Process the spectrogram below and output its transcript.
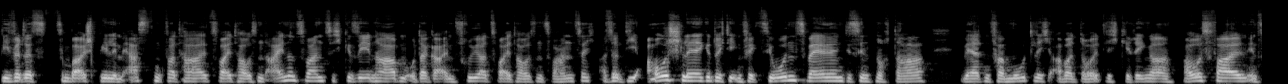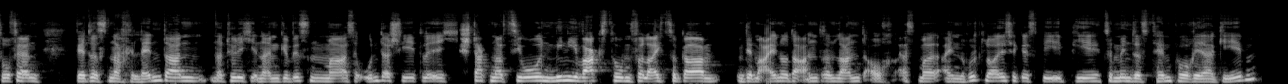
wie wir das zum Beispiel im ersten Quartal 2021 gesehen haben oder gar im Frühjahr 2020. Also die Ausschläge durch die Infektionswellen, die sind noch da, werden vermutlich aber deutlich geringer ausfallen. Insofern wird es nach Ländern natürlich in einem gewissen Maße unterschiedlich. Stagnation, Mini-Wachstum, vielleicht sogar in dem einen oder anderen Land auch erstmal ein rückläufiges BIP zumindest temporär geben.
